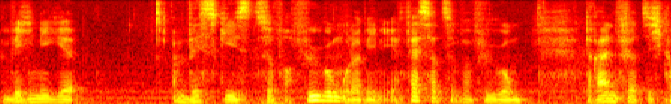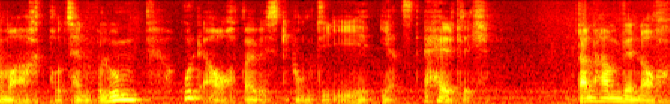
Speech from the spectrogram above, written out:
wenige Whiskys zur Verfügung oder wenige Fässer zur Verfügung. 43,8% Volumen und auch bei whisky.de jetzt erhältlich. Dann haben wir noch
